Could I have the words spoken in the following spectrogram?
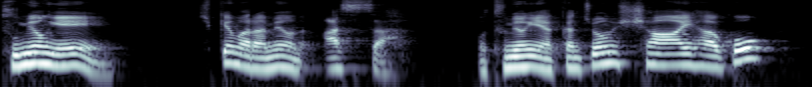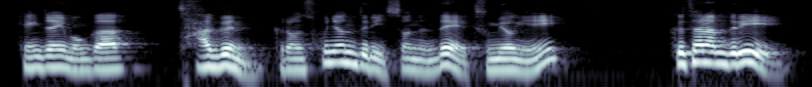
두 명의 쉽게 말하면 아싸. 어, 두 명이 약간 좀 샤이하고 굉장히 뭔가 작은 그런 소년들이 있었는데 두 명이 그 사람들이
